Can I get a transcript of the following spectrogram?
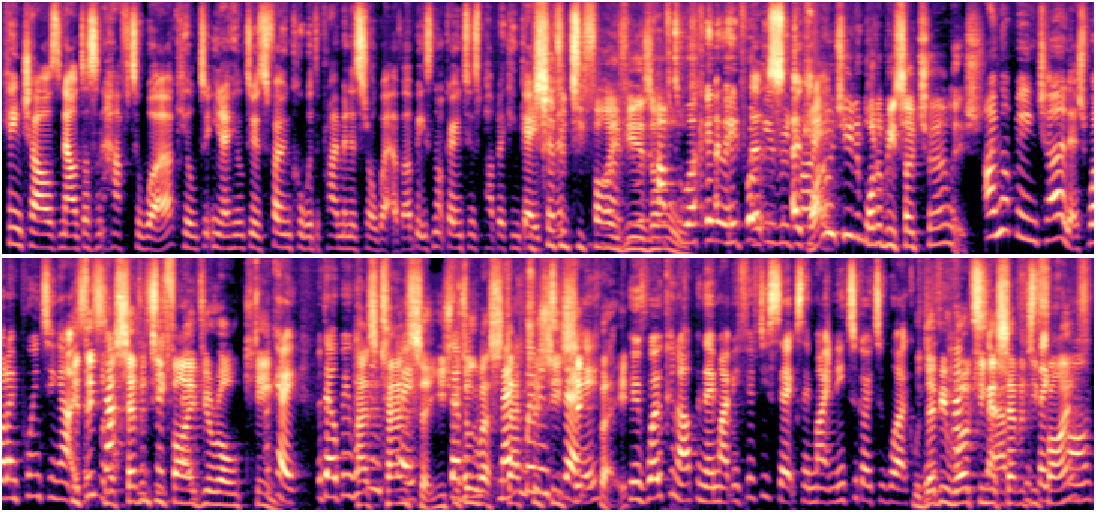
king charles now doesn't have to work. He'll do you know he'll do his phone call with the prime minister or whatever but he's not going to his public engagement. he's 75 well, years old have to work anyway. Uh, okay. why would you want to be so churlish? I'm not being churlish. What i'm pointing out you is think when a 75 year old king okay but there'll be has cancer you should be talking about statutory pay who've woken up and they might be 56, they might need to go to work. Would they be working at 75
